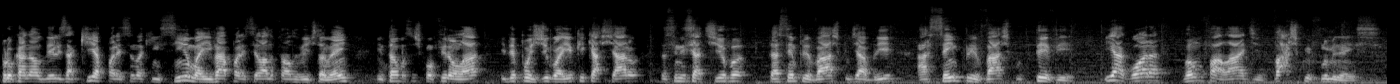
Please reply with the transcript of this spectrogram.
pro canal deles aqui, aparecendo aqui em cima e vai aparecer lá no final do vídeo também. Então vocês confiram lá e depois digam aí o que, que acharam dessa iniciativa da Sempre Vasco de abrir a Sempre Vasco TV. E agora vamos falar de Vasco e Fluminense.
